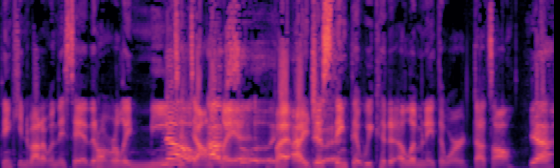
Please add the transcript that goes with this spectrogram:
thinking about it when they say it. They don't really mean no, to downplay absolutely. it, but I, I just it. think that we could eliminate the word. That's all. Yeah,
